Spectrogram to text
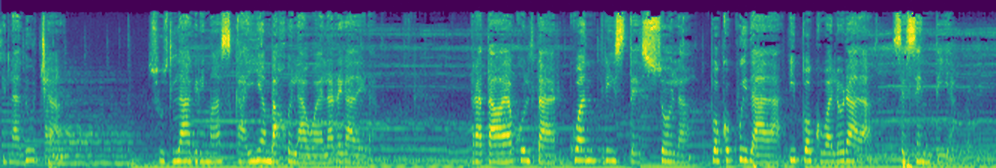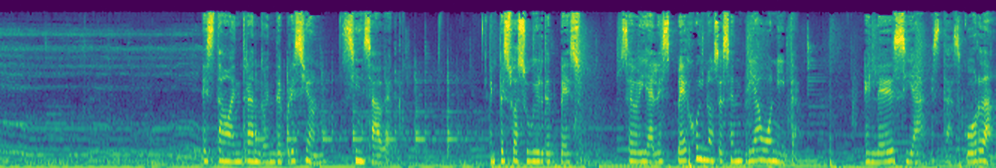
En la ducha, sus lágrimas caían bajo el agua de la regadera. Trataba de ocultar cuán triste, sola, poco cuidada y poco valorada se sentía. Estaba entrando en depresión sin saberlo. Empezó a subir de peso se veía al espejo y no se sentía bonita. Él le decía, estás gorda,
